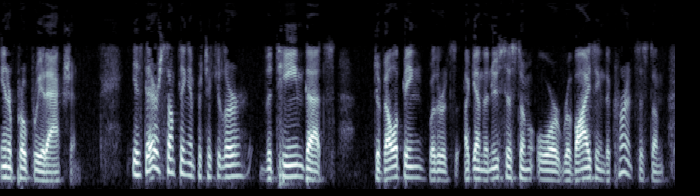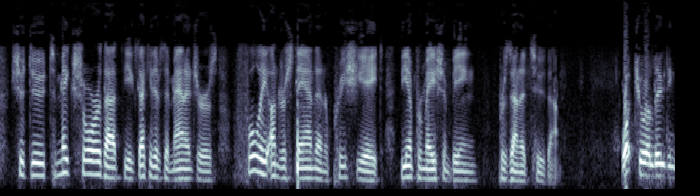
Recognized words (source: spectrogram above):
inappropriate action. Is there something in particular the team that's developing, whether it's again the new system or revising the current system, should do to make sure that the executives and managers fully understand and appreciate the information being presented to them? What you're alluding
